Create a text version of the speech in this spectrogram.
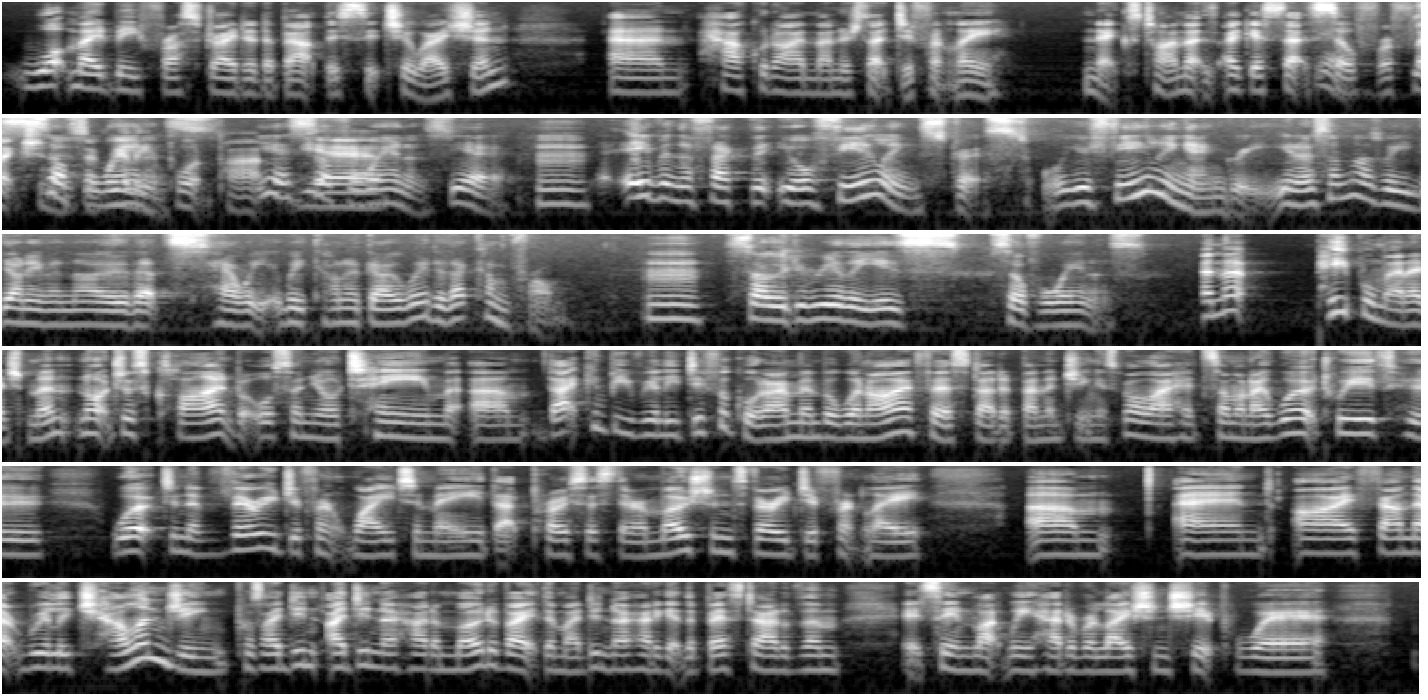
What made me frustrated about this situation? And how could i manage that differently next time. That's, I guess that yeah. self reflection is a really important part. Yeah, self awareness. Yeah, mm. even the fact that you're feeling stressed or you're feeling angry. You know, sometimes we don't even know that's how we we kind of go. Where did that come from? Mm. So it really is self awareness. And that people management, not just client, but also in your team, um, that can be really difficult. I remember when I first started managing as well, I had someone I worked with who worked in a very different way to me, that processed their emotions very differently. Um, and I found that really challenging because I didn't I didn't know how to motivate them. I didn't know how to get the best out of them. It seemed like we had a relationship where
